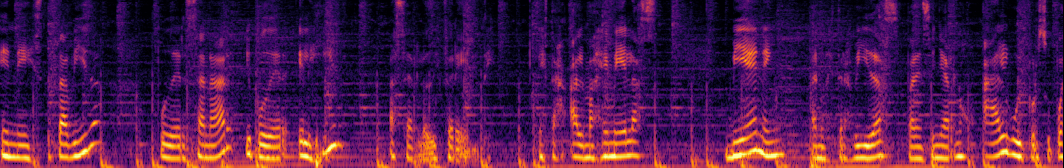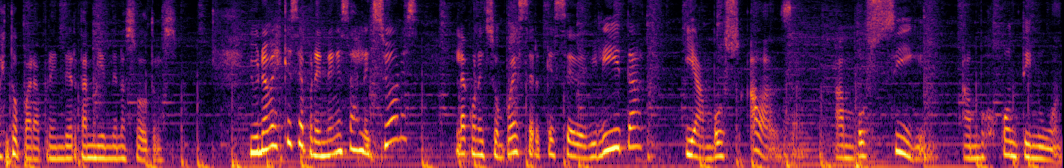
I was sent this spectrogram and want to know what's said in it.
en esta vida, poder sanar y poder elegir hacerlo diferente estas almas gemelas vienen a nuestras vidas para enseñarnos algo y por supuesto para aprender también de nosotros. Y una vez que se aprenden esas lecciones, la conexión puede ser que se debilita y ambos avanzan, ambos siguen ambos continúan.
